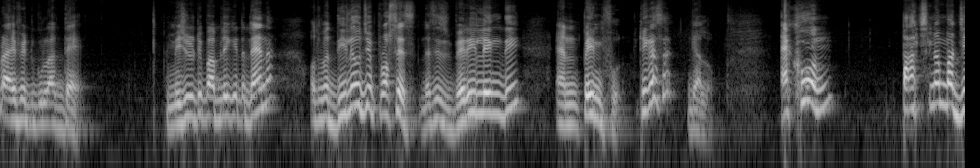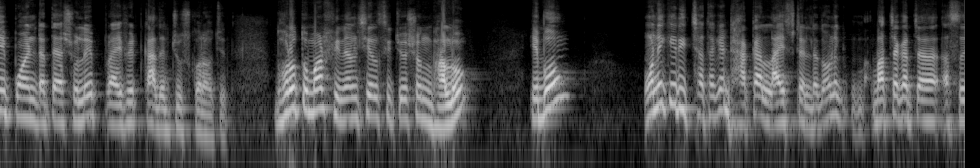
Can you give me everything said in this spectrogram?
প্রাইভেটগুলো দেয়। মেজরিটি পাবলিক এটা দেয় না, অথবা দিলেও যে process that is very lengthy and painful ঠিক আছে? গেল। এখন পাঁচ নাম্বার যে পয়েন্টটাতে আসলে প্রাইভেট কাদের চুজ করা উচিত? ধরো তোমার ফিনান্সিয়াল সিচুয়েশন ভালো এবং অনেকের ইচ্ছা থাকে ঢাকার লাইফস্টাইলটাতে অনেক বাচ্চা কাচ্চা আছে,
